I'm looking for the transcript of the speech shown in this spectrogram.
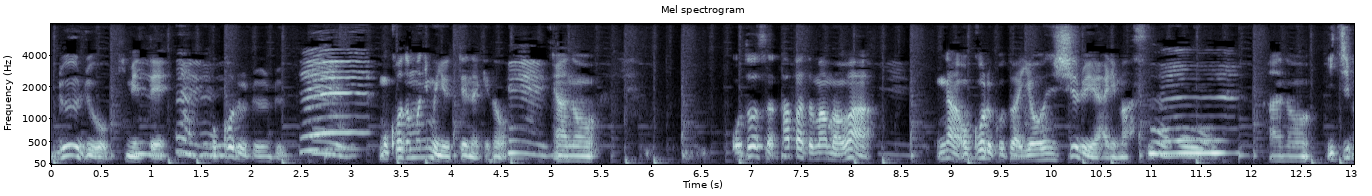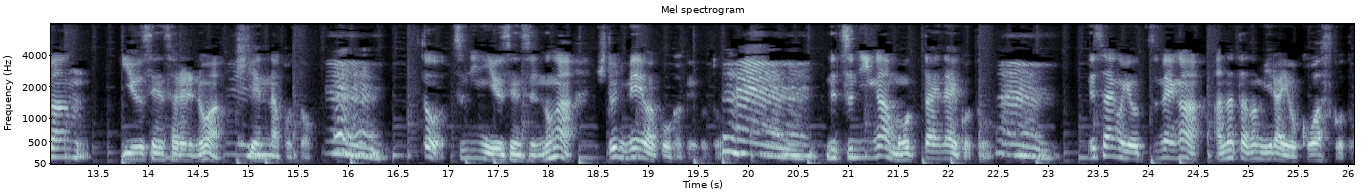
ルールを決めて、うんうん。怒るルール。うん。もう子供にも言ってんだけどう、ん。あの、お父さん、パパとママは、が怒ることは4種類あります。うん。あの、一番優先されるのは危険なこと。うん。と、次に優先するのが人に迷惑をかけること。うん。で、次がもったいないこと。うん。で、最後4つ目があなたの未来を壊すこと。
